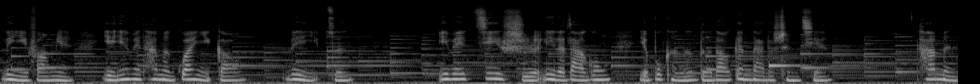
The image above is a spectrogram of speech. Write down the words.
另一方面，也因为他们官已高，位已尊，因为即使立了大功，也不可能得到更大的升迁，他们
